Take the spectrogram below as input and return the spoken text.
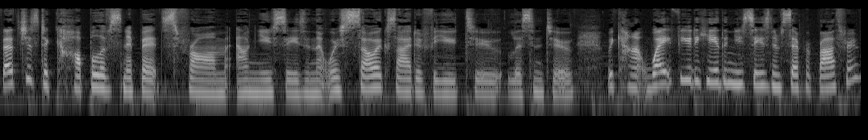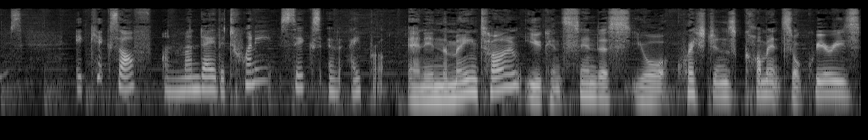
That's just a couple of snippets from our new season that we're so excited for you to listen to. We can't wait for you to hear the new season of Separate Bathrooms. It kicks off on Monday, the 26th of April. And in the meantime, you can send us your questions, comments, or queries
